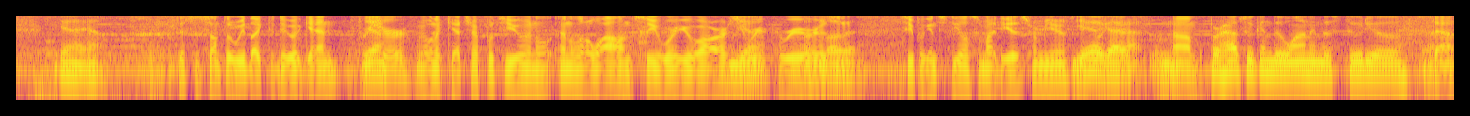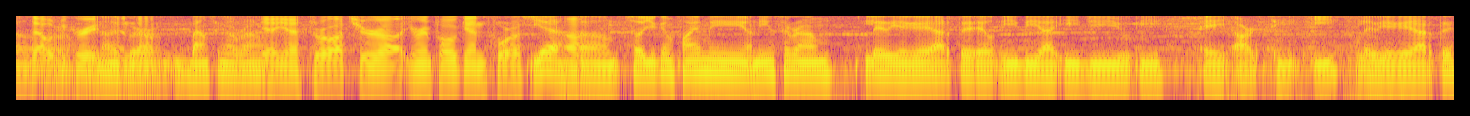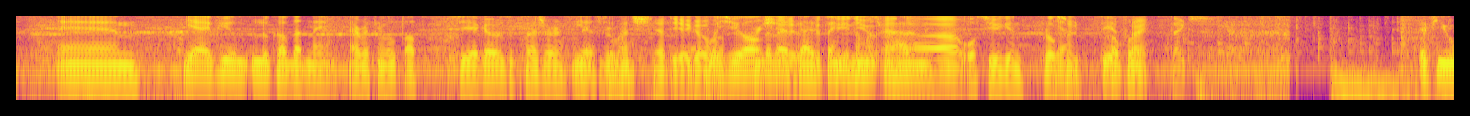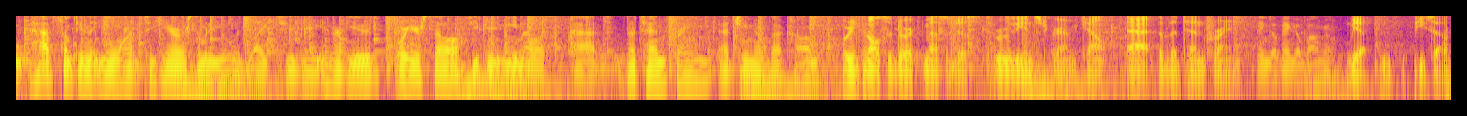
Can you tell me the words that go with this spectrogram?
Yeah, yeah. This is something we'd like to do again for Yeah. sure. We want to catch up with you in a, in a little while and see where you are, see where your career is, and it. See if we can steal some ideas from you. yeah, like guys. That. Um, perhaps we can do one in the studio. That- that would be great, You know, and, um, bouncing around. yeah, yeah. Throw out your uh, your info again for us. Yeah, Um, um, so you can find me on Instagram, Lediegue Arte, L E D I E G U E A R T E, Lediegue Arte. And yeah, if you look up that name, everything will pop. Diego, it was a pleasure. Thank Yes, you very much. yeah, Diego. Wish you all the best, guys. Thank you so much for and, having me. uh, We'll see you again real Yeah. soon. See you. All Hopefully. right. Thanks. If you have something that you want to hear or somebody you would like to be interviewed or yourself, you can email us at the10frame at gmail.com. Or you can also direct message us through the Instagram account at the 10 frame. Bingo, bingo, bongo. Yeah. Peace out.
